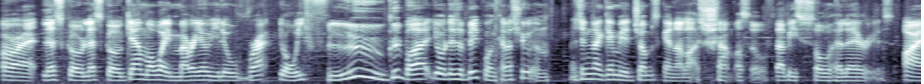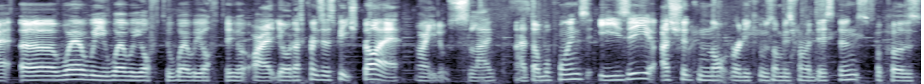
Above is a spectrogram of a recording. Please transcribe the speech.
All right, let's go. Let's go. Get out my way, Mario, you little rat. Yo, he flew. Goodbye. Yo, there's a big one. Can I shoot him? Imagine that gave me a jump scare and I like shat myself. That'd be so hilarious. All right, uh, where we, where we off to? Where we off to? All right, yo, that's Princess Peach. Die. All right, you little slag. All right, double points. Easy. I should not really kill zombies from a distance because,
